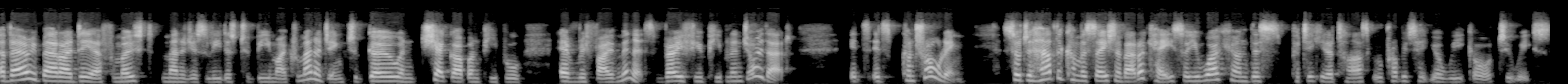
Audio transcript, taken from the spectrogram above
a very bad idea for most managers leaders to be micromanaging, to go and check up on people every five minutes. Very few people enjoy that. It's it's controlling. So to have the conversation about, okay, so you're working on this particular task, it will probably take you a week or two weeks.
